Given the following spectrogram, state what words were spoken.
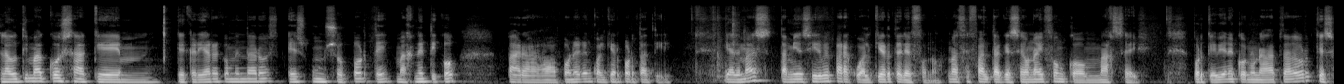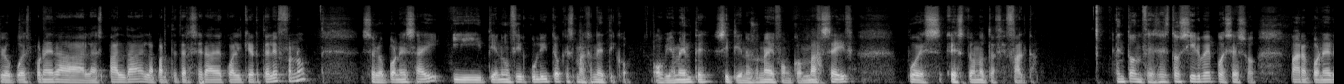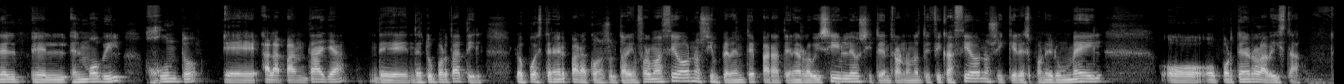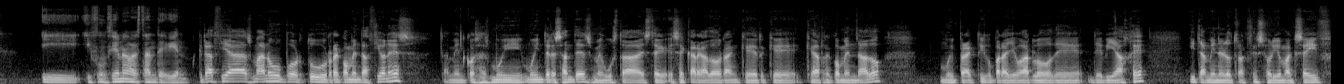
la última cosa que, que quería recomendaros es un soporte magnético para poner en cualquier portátil. Y además también sirve para cualquier teléfono. No hace falta que sea un iPhone con MagSafe, porque viene con un adaptador que se lo puedes poner a la espalda, en la parte trasera de cualquier teléfono, se lo pones ahí y tiene un circulito que es magnético. Obviamente, si tienes un iPhone con MagSafe, pues esto no te hace falta. Entonces, esto sirve, pues eso, para poner el, móvil junto eh, a la pantalla de, tu portátil. Lo puedes tener para consultar información o simplemente para tenerlo visible o si te entra una notificación o si quieres poner un mail o, por tenerlo a la vista. Y, funciona bastante bien. Gracias Manu por tus recomendaciones también cosas muy, muy interesantes. Me gusta este, ese cargador Anker que, que has recomendado, muy práctico para llevarlo de, de, viaje. Y también el otro accesorio MagSafe.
